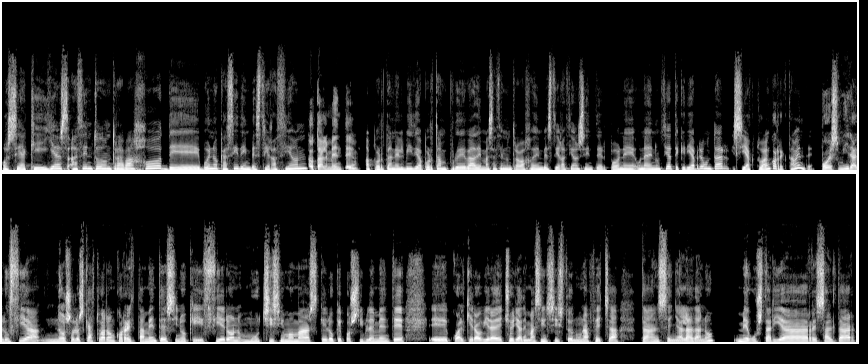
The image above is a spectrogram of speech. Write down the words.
O sea que ellas hacen todo un trabajo de, bueno, casi de investigación. Totalmente. Aportan el vídeo, aportan prueba, además hacen un trabajo de investigación, se interpone una denuncia. Te quería preguntar si actúan correctamente. Pues mira, Lucía, no solo es que actuaron correctamente, sino que hicieron muchísimo más que lo que posiblemente eh, cualquiera hubiera hecho y además, insisto, en una fecha tan señalada, ¿no? Me gustaría resaltar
